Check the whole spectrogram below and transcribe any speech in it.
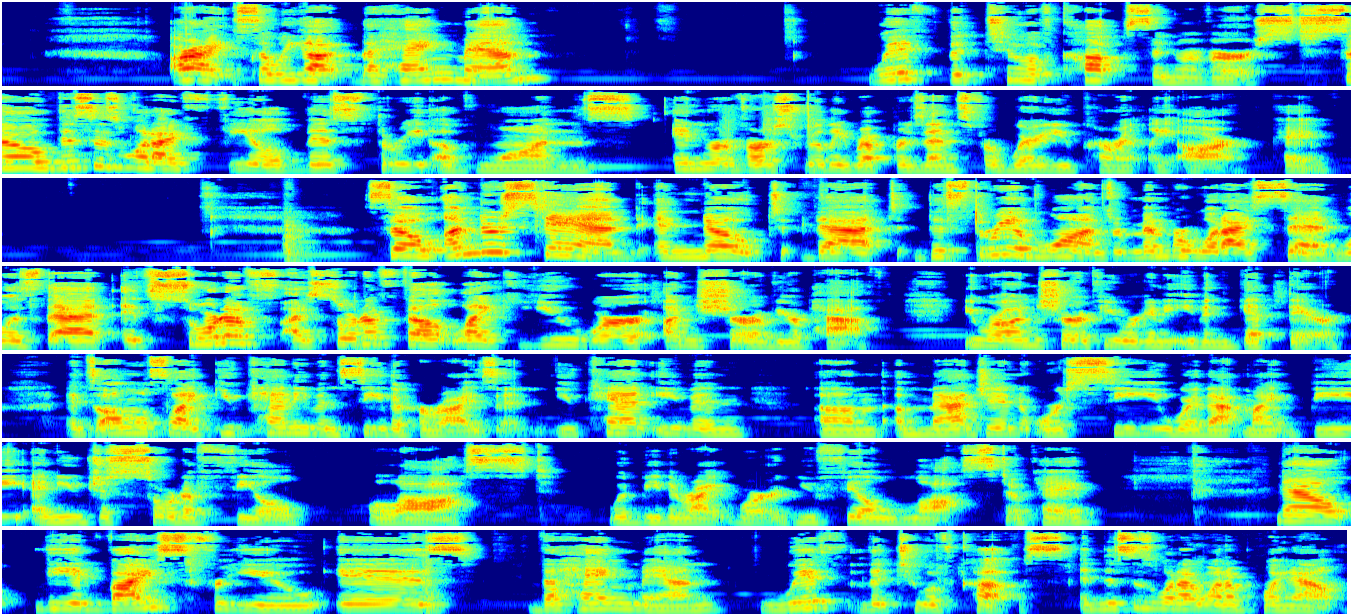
All right, so we got the hangman with the two of cups in reversed. So this is what I feel this three of wands in reverse really represents for where you currently are, okay? So understand and note that this three of wands, remember what I said, was that it's sort of, I sort of felt like you were unsure of your path. You were unsure if you were going to even get there. It's almost like you can't even see the horizon. You can't even um, imagine or see where that might be. And you just sort of feel lost would be the right word. You feel lost. Okay. Now, the advice for you is the hangman with the two of cups. And this is what I want to point out.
